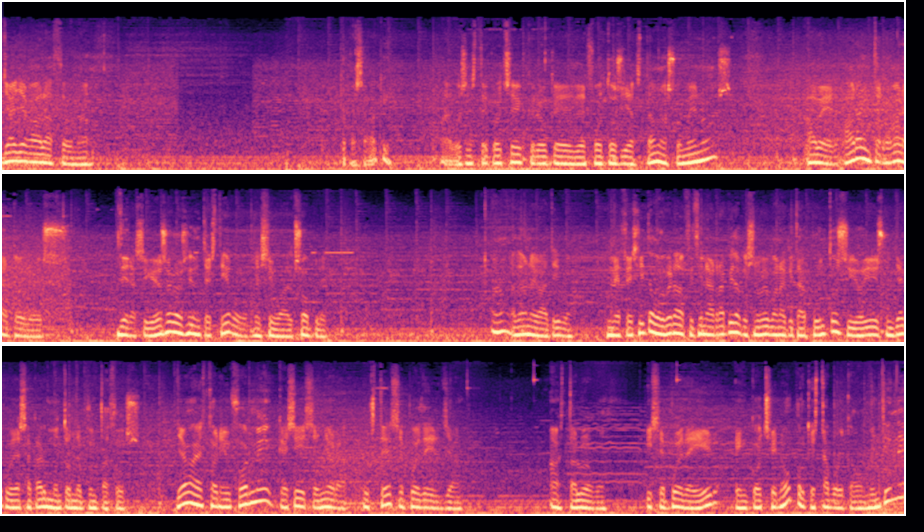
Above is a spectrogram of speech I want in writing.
Ya he llegado a la zona. ¿Qué pasa aquí? Vale, pues este coche creo que de fotos ya está, más o menos. A ver, ahora interrogar a todos. Dirá, si yo solo he sido un testigo, es igual, sople. Ah, ha dado negativo. Necesito volver a la oficina rápido que si no me van a quitar puntos y hoy es un día que voy a sacar un montón de puntazos. Llama esto al informe que sí, señora, usted se puede ir ya. Hasta luego. Y se puede ir, en coche no, porque está volcado, ¿me entiende?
